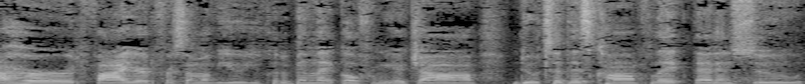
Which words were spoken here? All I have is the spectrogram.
I heard fired for some of you. You could have been let go from your job due to this conflict that ensued.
